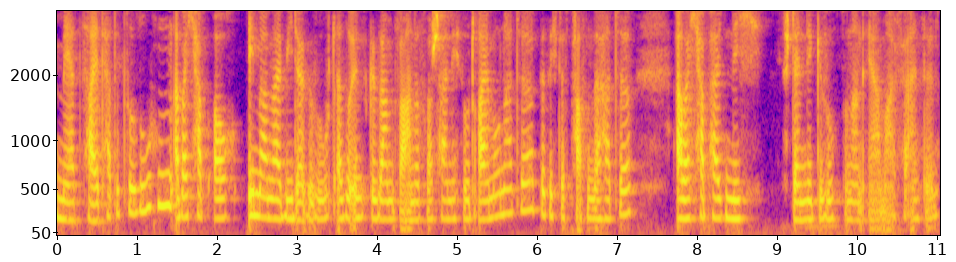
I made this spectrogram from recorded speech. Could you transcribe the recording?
mehr Zeit hatte zu suchen, aber ich habe auch immer mal wieder gesucht. Also insgesamt waren das wahrscheinlich so drei Monate, bis ich das Passende hatte. Aber ich habe halt nicht ständig gesucht, sondern eher mal vereinzelt.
